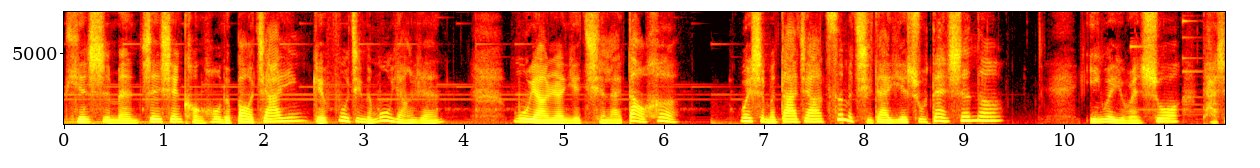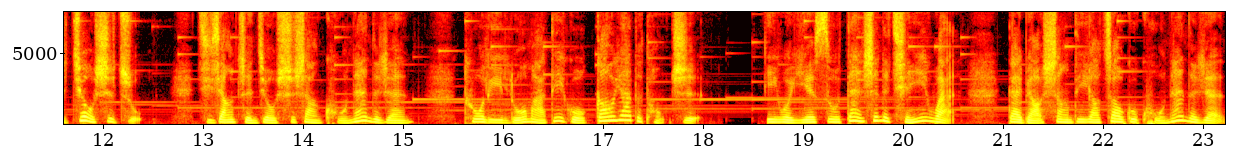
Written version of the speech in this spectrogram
天使们争先恐后的报佳音给附近的牧羊人，牧羊人也前来道贺。为什么大家这么期待耶稣诞生呢？因为有人说他是救世主，即将拯救世上苦难的人，脱离罗马帝国高压的统治。因为耶稣诞生的前一晚，代表上帝要照顾苦难的人，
